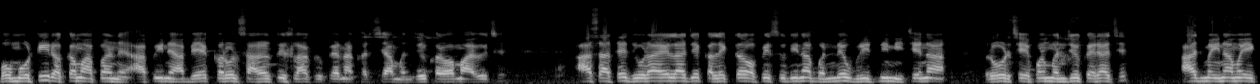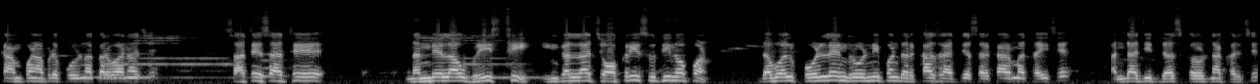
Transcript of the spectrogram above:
બહુ મોટી રકમ આપણને આપીને આ બે કરોડ સાડત્રીસ લાખ રૂપિયાના ખર્ચે આ મંજૂર કરવામાં આવ્યું છે. આ સાથે જોડાયેલા જે કલેક્ટર ઓફિસ સુધીના બંને બ્રિજની નીચેના રોડ છે એ પણ મંજૂર કર્યા છે. આ જ મહિનામાં એ કામ પણ આપણે પૂર્ણ કરવાના છે. સાથે સાથે નંદેલાવ બ્રિજથી ઇંગલ્લા ચોકરી સુધીનો પણ ડબલ ફોર લેન રોડની પણ દરખાસ્ત રાજ્ય સરકારમાં થઈ છે. અંદાજિત દસ કરોડના ખર્ચે.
